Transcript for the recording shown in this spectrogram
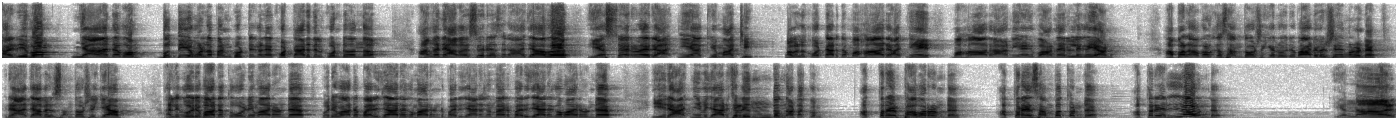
കഴിവും ജ്ഞാനവും ബുദ്ധിയുമുള്ള പെൺകുട്ടികളെ കൊട്ടാരത്തിൽ കൊണ്ടുവന്ന് അങ്ങനെ അഹസ്വരസ് രാജാവ് യസ്വരനെ രാജ്ഞിയാക്കി മാറ്റി. അവൾ കൊട്ടാരത്തെ മഹാരാജ്ഞിയായി മഹാറാണിയായി വാണരളുകയാണ്. അപ്പോൾ അവൾക്ക് സന്തോഷിക്കാൻ ഒരുപാട് വിഷയങ്ങളുണ്ട്. രാജാവിൽ സന്തോഷിക്കാം. അല്ലെങ്കിൽ ഒരുപാട് തോഴിമാരുണ്ട് ഒരുപാട് പരിചാരകന്മാരുണ്ട് പരിചാരകന്മാരും പരിചാരകന്മാരുണ്ട്. ഈ രാജ്ഞി വിചാരിച്ചാൽ എന്തും നടക്കും. അത്രയും പവറുണ്ട് അത്രയും സമ്പത്തുണ്ട് അത്രയും എല്ലാം ഉണ്ട്. എന്നാൽ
